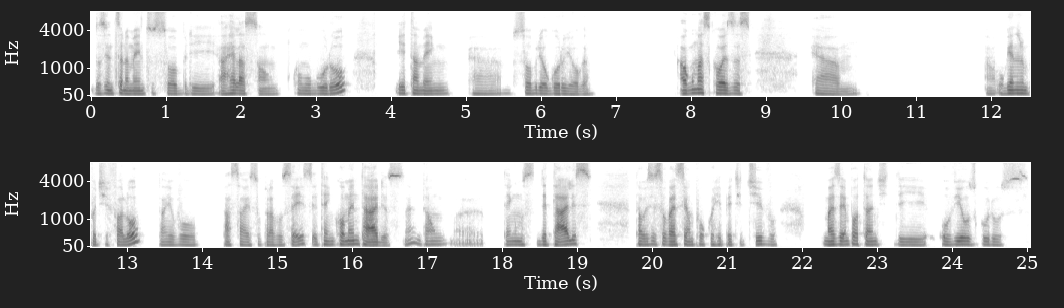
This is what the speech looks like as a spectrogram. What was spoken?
dos ensinamentos sobre a relação com o Guru e também uh, sobre o Guru Yoga. Algumas coisas um, o Genrin Rinpoche falou, então eu vou passar isso para vocês. E tem comentários, né? Então, uh, tem uns detalhes. Talvez isso vai ser um pouco repetitivo, mas é importante de ouvir os gurus.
